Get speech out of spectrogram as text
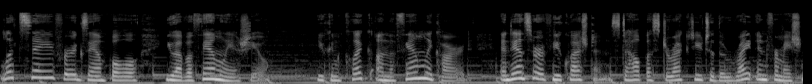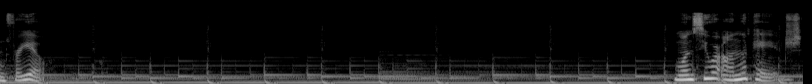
Let's say, for example, you have a family issue. You can click on the family card and answer a few questions to help us direct you to the right information for you. Once you are on the page,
